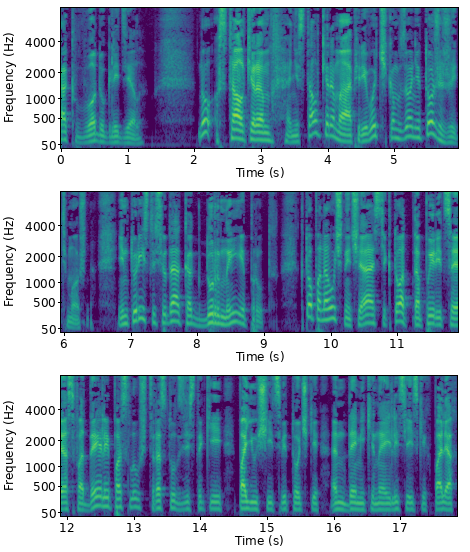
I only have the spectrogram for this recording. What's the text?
Как в воду глядела. Ну, сталкером, не сталкером, а переводчиком в зоне тоже жить можно. Интуристы сюда как дурные прут. Кто по научной части, кто оттопырится и асфадели послушать. Растут здесь такие поющие цветочки, эндемики на Елисейских полях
